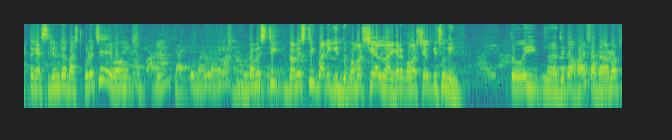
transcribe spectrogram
একটা গ্যাস সিলিন্ডার বাস্ট করেছে এবং ডোমেস্টিক ডোমেস্টিক বাড়ি কিন্তু কমার্শিয়াল নয় এখানে কমার্শিয়াল কিছু নেই। তো ওই যেটা হয় সাধারণত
